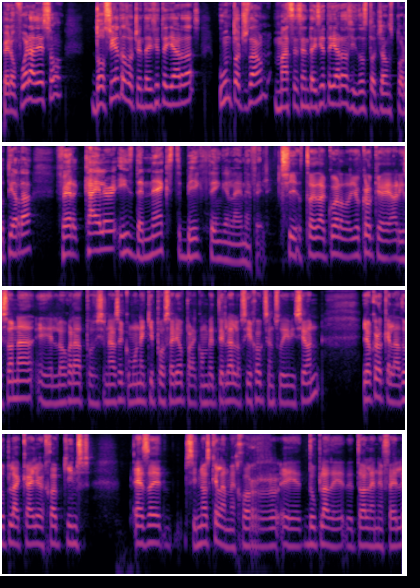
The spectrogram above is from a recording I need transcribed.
Pero fuera de eso, 287 yardas, un touchdown, más 67 yardas y dos touchdowns por tierra. Fer, Kyler is the next big thing en la NFL. Sí, estoy de acuerdo. Yo creo que Arizona eh, logra posicionarse como un equipo serio para competirle a los Seahawks en su división. Yo creo que la dupla Kyler Hopkins es de, si no es que la mejor eh, dupla de, toda la NFL.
